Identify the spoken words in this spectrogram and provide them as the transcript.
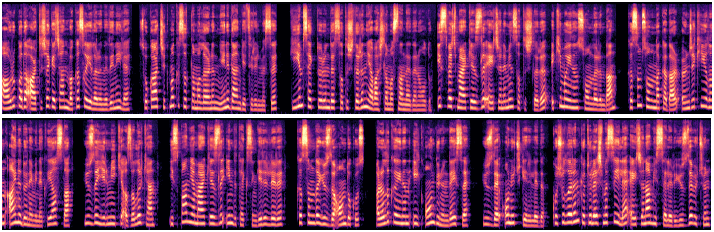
Avrupa'da artışa geçen vaka sayıları nedeniyle sokağa çıkma kısıtlamalarının yeniden getirilmesi giyim sektöründe satışların yavaşlamasına neden oldu. İsveç merkezli H&M'in satışları Ekim ayının sonlarından Kasım sonuna kadar önceki yılın aynı dönemine kıyasla %22 azalırken İspanya merkezli Inditex'in gelirleri Kasım'da %19, Aralık ayının ilk 10 gününde ise %13 geriledi. Koşulların kötüleşmesiyle H&M hisseleri %3'ün,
